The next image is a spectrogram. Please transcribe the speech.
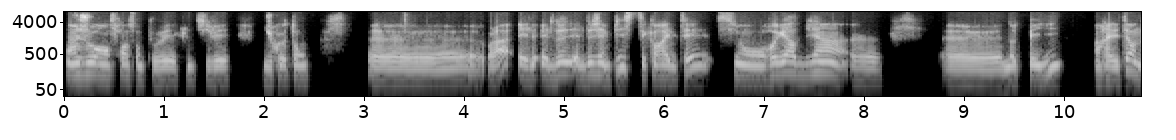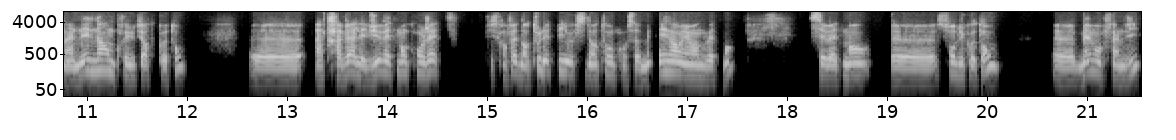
un jour en France on pouvait cultiver du coton. Euh, voilà. Et, et, le, deuxième piste, c'est qu'en réalité, si on regarde bien euh, euh, notre pays, en réalité, on a un énorme producteur de coton à travers les vieux vêtements qu'on jette. Puisqu'en fait, dans tous les pays occidentaux, on consomme énormément de vêtements. Ces vêtements sont du coton, même en fin de vie.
